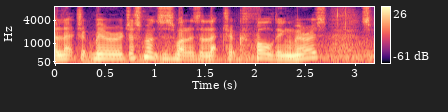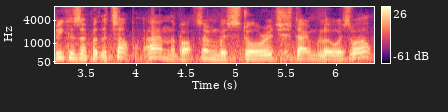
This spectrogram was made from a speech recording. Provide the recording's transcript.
electric mirror adjustments as well as electric folding mirrors, speakers up at the top and the bottom with storage down below as well.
